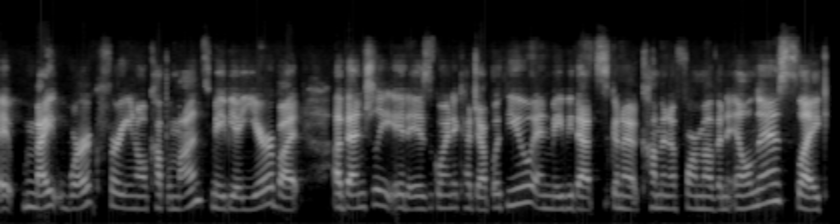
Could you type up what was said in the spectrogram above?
it might work for you know a couple months maybe a year but eventually it is going to catch up with you and maybe that's going to come in a form of an illness like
